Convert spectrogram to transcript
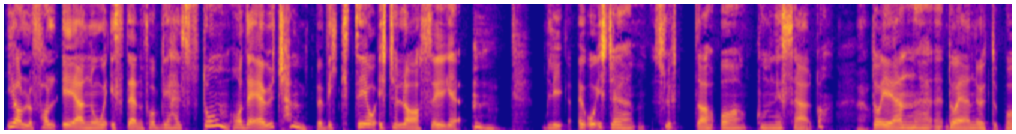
i alle fall er noe istedenfor å bli helt stum. Og det er jo kjempeviktig å ikke la seg bli Og ikke slutte å kommunisere. Ja. Da, er en, da er en ute på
